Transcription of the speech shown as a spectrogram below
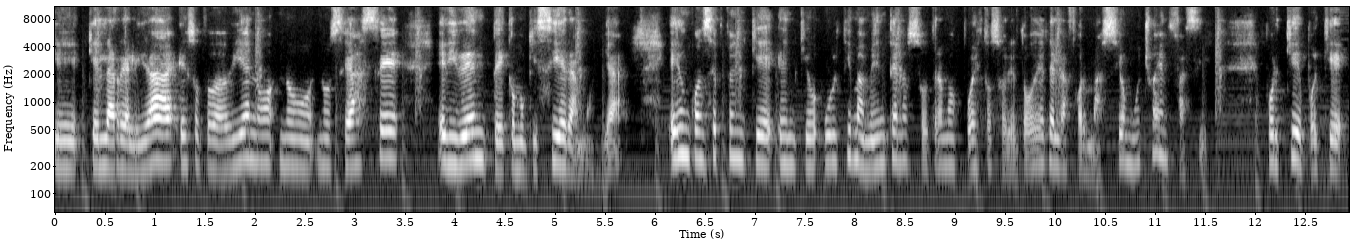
que, que en la realidad eso todavía no, no, no, se hace evidente como quisiéramos, ¿ya? Es un concepto en que, en que últimamente nosotros hemos puesto, sobre todo desde la formación, mucho énfasis. ¿Por qué? Porque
